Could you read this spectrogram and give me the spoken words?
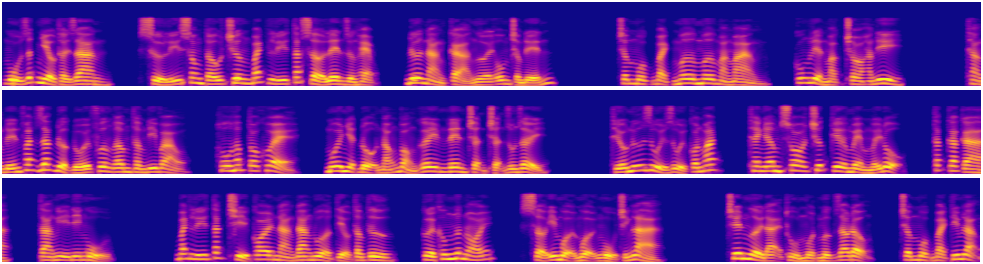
Ngủ rất nhiều thời gian, xử lý xong tấu trương bách lý tắc sờ lên giường hẹp, đưa nàng cả người ôm chầm đến. Trầm mục bạch mơ mơ màng màng, cũng liền mặc cho hắn đi. Thẳng đến phát giác được đối phương âm thầm đi vào, hô hấp to khỏe, môi nhiệt độ nóng bỏng gây nên trận trận run rẩy. Thiếu nữ rủi rủi con mắt, thanh âm so trước kia mềm mấy độ, tắc ca ca, ta nghĩ đi ngủ. Bách Lý tắc chỉ coi nàng đang đùa tiểu tâm tư, cười không nứt nói, sở y muội muội ngủ chính là. Trên người đại thủ một mực dao động, trầm một bạch tim lặng,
